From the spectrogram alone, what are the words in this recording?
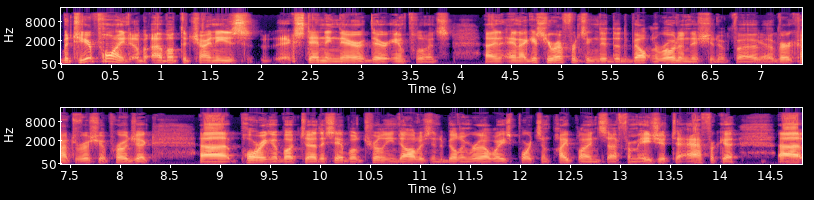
But to your point about the Chinese extending their their influence, and, and I guess you're referencing the, the Belt and Road Initiative, uh, yeah. a very controversial project, uh, pouring about uh, they say about a trillion dollars into building railways, ports, and pipelines uh, from Asia to Africa. Uh,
